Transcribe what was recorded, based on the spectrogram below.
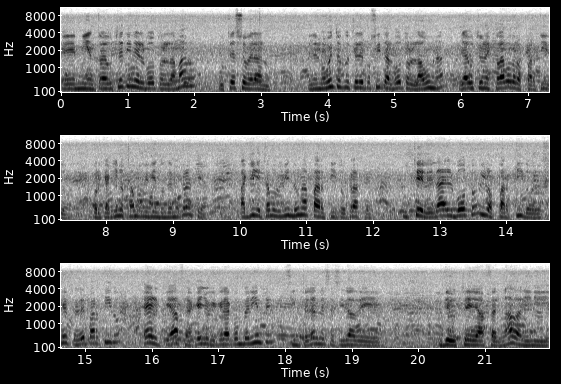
Eh, mientras usted tiene el voto en la mano, usted es soberano. En el momento que usted deposita el voto en la urna, ya es usted un esclavo de los partidos, porque aquí no estamos viviendo en democracia, aquí estamos viviendo una partitocracia. Usted le da el voto y los partidos, el jefe de partido, es el que hace aquello que crea conveniente sin tener necesidad de, de usted hacer nada, ni, ni-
